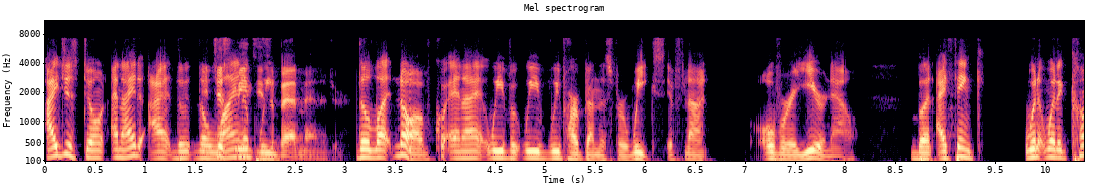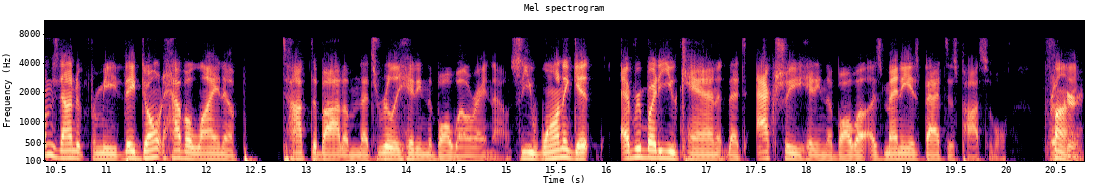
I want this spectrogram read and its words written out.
I, just don't. And I, I the the it just means he's we a bad manager. the li- no of course and I we've we've we've harped on this for weeks, if not over a year now. But I think when it, when it comes down to it for me, they don't have a lineup top to bottom that's really hitting the ball well right now. So you want to get everybody you can that's actually hitting the ball well, as many as bats as possible. Fine. Okay.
